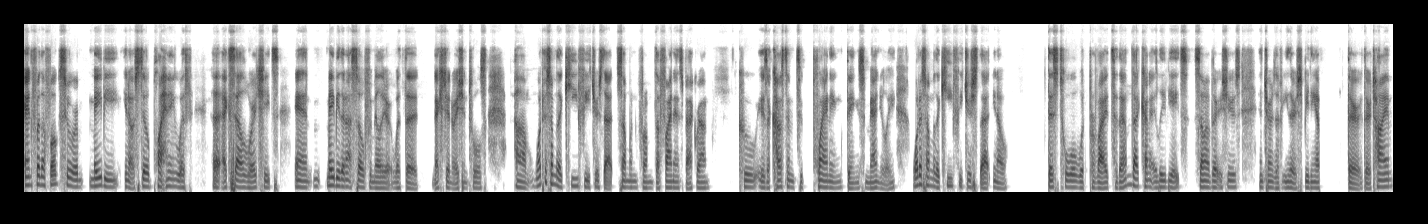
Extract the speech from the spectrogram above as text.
And for the folks who are maybe you know still planning with uh, Excel worksheets, and maybe they're not so familiar with the next generation tools. Um, what are some of the key features that someone from the finance background who is accustomed to planning things manually, what are some of the key features that you know this tool would provide to them that kind of alleviates some of their issues in terms of either speeding up their their time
